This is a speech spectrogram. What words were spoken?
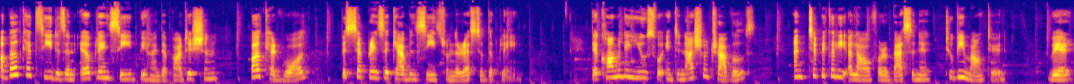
A bulkhead seat is an airplane seat behind the partition bulkhead wall which separates the cabin seats from the rest of the plane. They're commonly used for international travels and typically allow for a bassinet to be mounted where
